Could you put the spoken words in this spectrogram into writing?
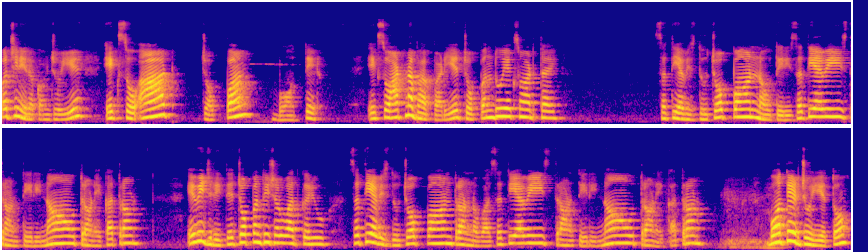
પછીની રકમ જોઈએ. એકસો આઠ, ચોપન, બોતેર. એકસો આઠના ભાગ પાડીએ, ચોપન દુ એકસો આઠ થાય. સત્યાવીસ દુ ચોપન, નવ તેરી સત્યાવીસ, ત્રણ તેરી નવ, ત્રણ એકા ત્રણ. એવી જ રીતે ચોપનથી શરૂઆત કર્યું. સત્યાવીસ દુ ચોપન, ત્રણ નવા સત્યાવીસ, ત્રણ તેરી નવ, ત્રણ એકા ત્રણ. બોતેર જોઈએ તો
